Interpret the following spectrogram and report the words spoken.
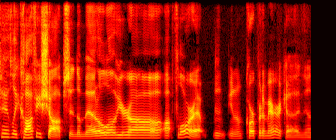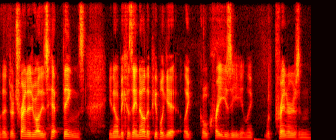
have like coffee shops in the middle of your uh uh, floor at you know corporate america. And you know that they're trying to do all these hip things you know because they know that people get like go crazy and like with printers and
